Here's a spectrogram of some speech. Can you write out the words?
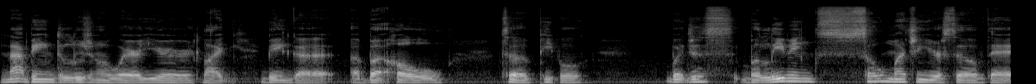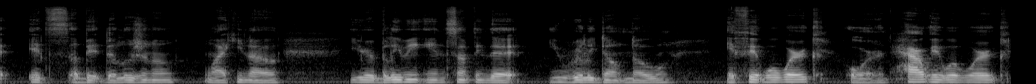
not being delusional where you're like being a, a butthole to people but just believing so much in yourself that it's a bit delusional. Like, you know, you're believing in something that you really don't know if it will work or how it will work.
